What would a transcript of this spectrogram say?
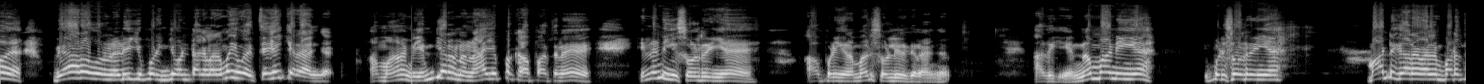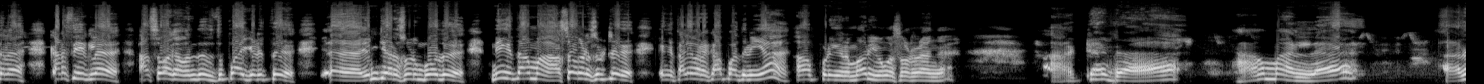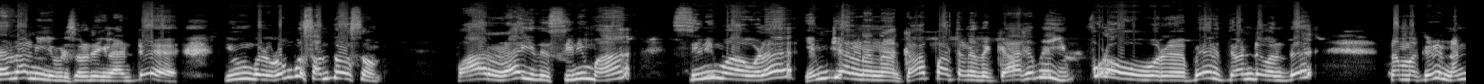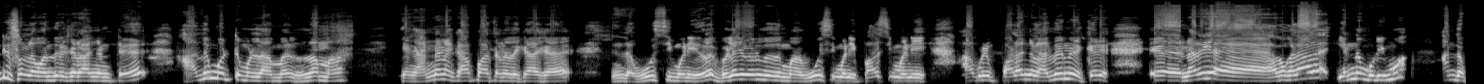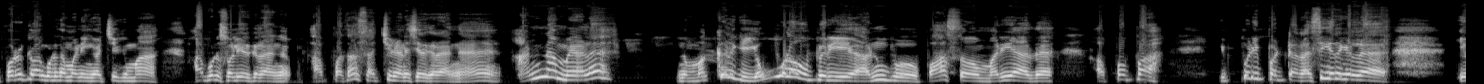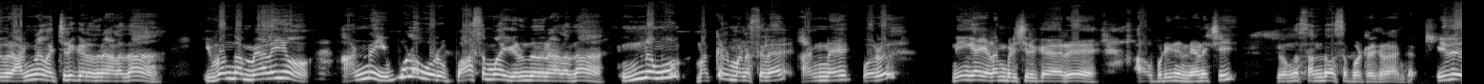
வேற ஒரு நடிகைக்கு போற இங்கே வந்துட்டாங்களா இவங்க திகைக்கிறாங்க. ஆமா எம்ஜிஆர் அண்ணன் நான் எப்போ காப்பாத்தினேன்? என்ன நீங்க சொல்றீங்க? அப்படிங்கிற மாதிரி சொல்லியிருக்கிறாங்க. அதுக்கு என்னம்மா நீங்க இப்படி சொல்றீங்க? மாட்டுக்கார வேலை படத்துல கடைசியில அசோகன் வந்து துப்பாக்கி எடுத்து எம்ஜிஆர் சுடும்போது நீங்க தாமா அசோகனை சுட்டு எங்க தலைவரை காப்பாத்துனீங்க? அப்படிங்கிற மாதிரி இவங்க சொல்றாங்க. அடடா. ஆமால்ல. அததான் நீங்க இப்படி சொல்றீங்களான்ட்டு இவங்களுக்கு ரொம்ப சந்தோஷம். பாருடா இது சினிமா. சினிமாவில் எம்ஜிஆர் நான் காப்பாத்தினதுக்காகவே இவ்வளோ ஒரு பேர் திரண்டு வந்து நமக்கு நன்றி சொல்ல வந்திருக்கிறாங்கன்ட்டு அது மட்டும் இல்லாமல் இல்லைம்மா எங்கள் அண்ணனை காப்பாற்றினதுக்காக இந்த ஊசி மணி இதெல்லாம் விலை உயர்ந்ததுமா ஊசி மணி பாசி மணி அப்படின்னு பழங்கள் அதுன்னு கெ- நிறைய அவங்களால என்ன முடியுமோ அந்த பொருட்கள்லாம் கொடுத்தம்மா நீங்கள் வச்சுக்குமா அப்படின்னு சொல்லியிருக்கிறாங்க. அப்பதான் சச்சின் நினச்சிருக்கிறாங்க. அண்ணன் மேலே இந்த மக்களுக்கு எவ்வளவு பெரிய அன்பு பாசம் மரியாதை அப்பப்பா இப்படிப்பட்ட ரசிகர்களை இவர் அண்ணன் வச்சிருக்கிறதுனால தான் இவங்க மேலையும் அண்ணன் இவ்வளவு ஒரு பாசமா இருந்ததுனால தான் இன்னமும் மக்கள் மனசுல அண்ணன் ஒரு நீங்க இடம் பிடிச்சிருக்காரு அப்படின்னு நினைச்சு இவங்க சந்தோஷப்பட்டிருக்கிறாங்க. இது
